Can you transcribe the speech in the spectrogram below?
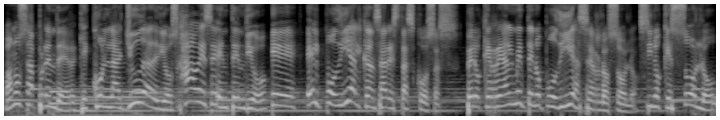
vamos a aprender que con la ayuda de Dios, Javes entendió que él podía alcanzar estas cosas, pero que realmente no podía hacerlo solo, sino que solo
